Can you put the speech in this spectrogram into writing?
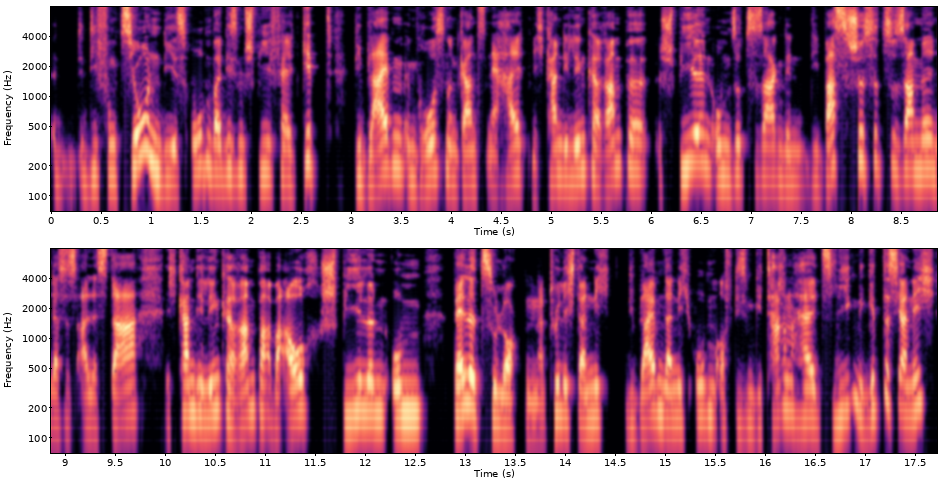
äh, die Funktionen, die es oben bei diesem Spielfeld gibt, die bleiben im Großen und Ganzen erhalten. Ich kann die linke Rampe spielen, um sozusagen den, die Bassschüsse zu sammeln. Das ist alles da. Ich kann die linke Rampe aber auch spielen, um Bälle zu locken. Natürlich dann nicht, die bleiben dann nicht oben auf diesem Gitarrenhals liegen, die gibt es ja nicht,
